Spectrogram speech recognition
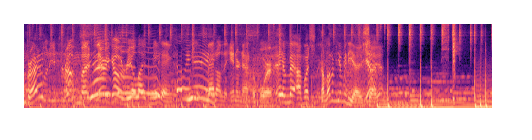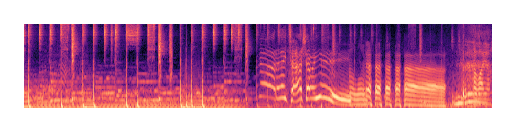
Hey bro. Interrupt, but there we go, real life meeting. How are We've you? met on the internet before. Hey, I've, met, I've watched a lot of your videos. Yeah. So, yeah. God, hey Tash, how are you? Hello. How are you?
